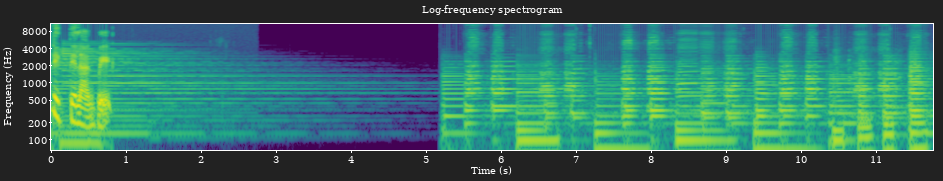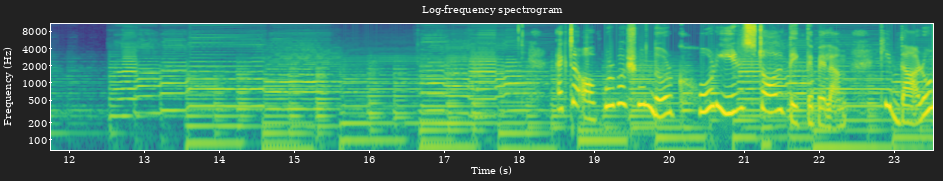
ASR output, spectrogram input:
দেখতে লাগবে। একটা অপূর্ব সুন্দর ঘড়ির স্টল দেখতে পেলাম। কি দারুণ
